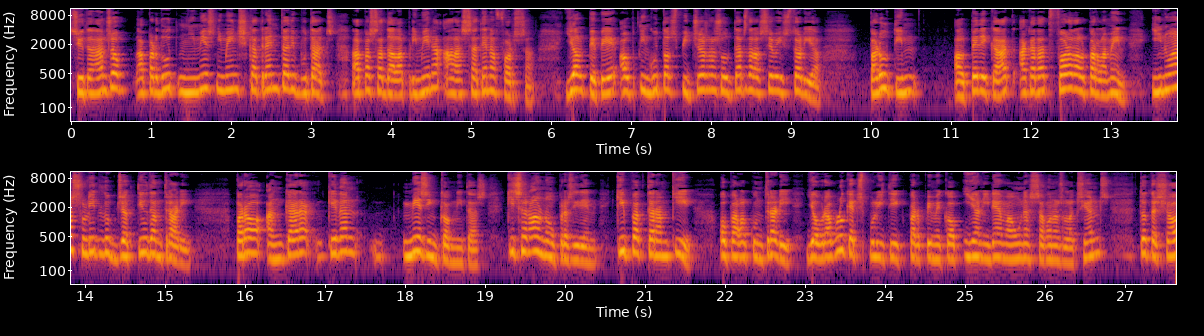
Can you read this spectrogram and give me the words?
Ciutadans ha perdut ni més ni menys que 30 diputats, ha passat de la primera a la setena força, i el PP ha obtingut els pitjors resultats de la seva història. Per últim, el PDeCAT ha quedat fora del Parlament i no ha assolit l'objectiu d'entrar-hi. Però encara queden més incògnites. Qui serà el nou president? Qui pactarà amb qui? O per al contrari, hi haurà bloqueig polític per primer cop i anirem a unes segones eleccions? Tot això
